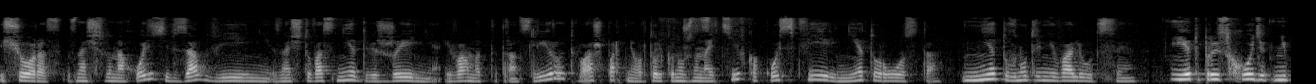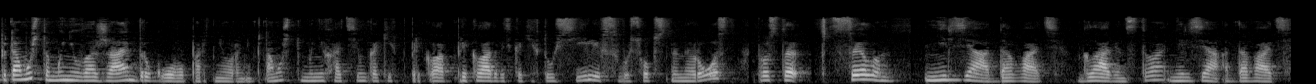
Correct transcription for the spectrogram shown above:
еще раз, значит, вы находитесь в забвении, значит, у вас нет движения, и вам это транслирует ваш партнер. Только нужно найти, в какой сфере нету роста, нету внутренней эволюции. И это происходит не потому, что мы не уважаем другого партнера, не потому, что мы не хотим каких-то прикладывать каких-то усилий в свой собственный рост. Просто в целом нельзя отдавать главенство, нельзя отдавать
